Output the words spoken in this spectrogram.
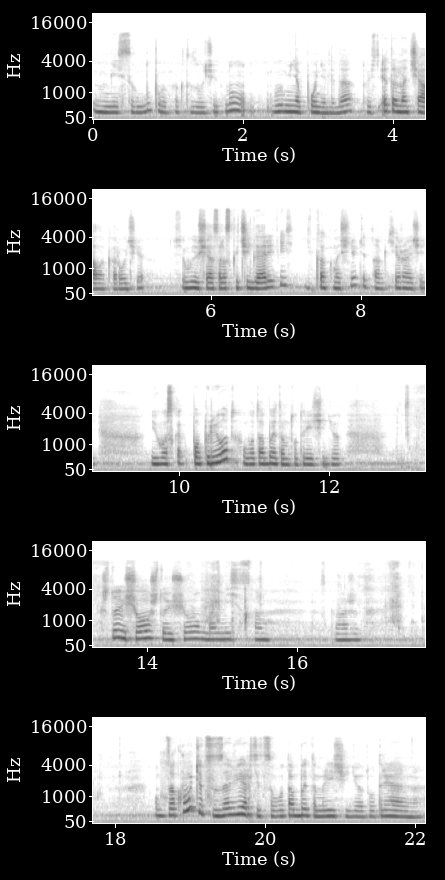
месяцев глупо как-то звучит. Ну, вы меня поняли, да? То есть это начало, короче. вы сейчас раскочегаритесь, и как начнете там херачить, и вас как попрет, вот об этом тут речь идет. Что еще, что еще май месяц нам скажет? Вот закрутится, завертится, вот об этом речь идет, вот реально.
